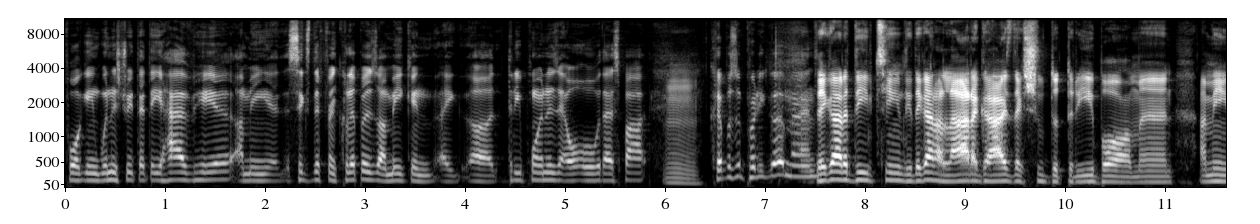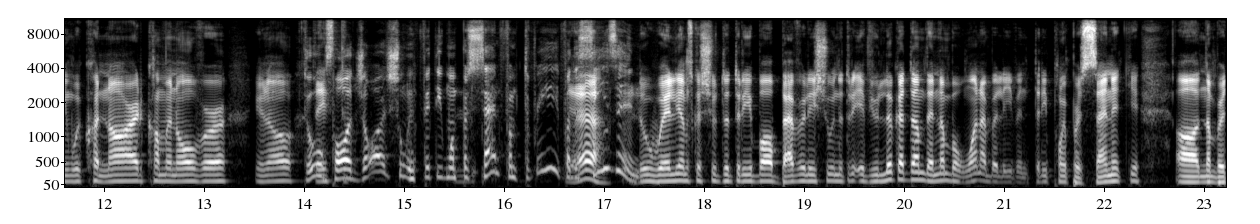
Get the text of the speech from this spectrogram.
four game winning streak that they have here. I mean, six different Clippers are making like uh three pointers all over that spot. Clippers are pretty good, man. Mm. They got a deep team. They got a lot of guys that shoot the three ball, man. I mean, with Kennard coming over, you know, Dude, they st- Paul George shooting fifty one percent from three for yeah. the season. Lou Williams could shoot the three ball. Beverley shooting the three. If you look at them, they're number one, I believe, in three point percentage. Uh, number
